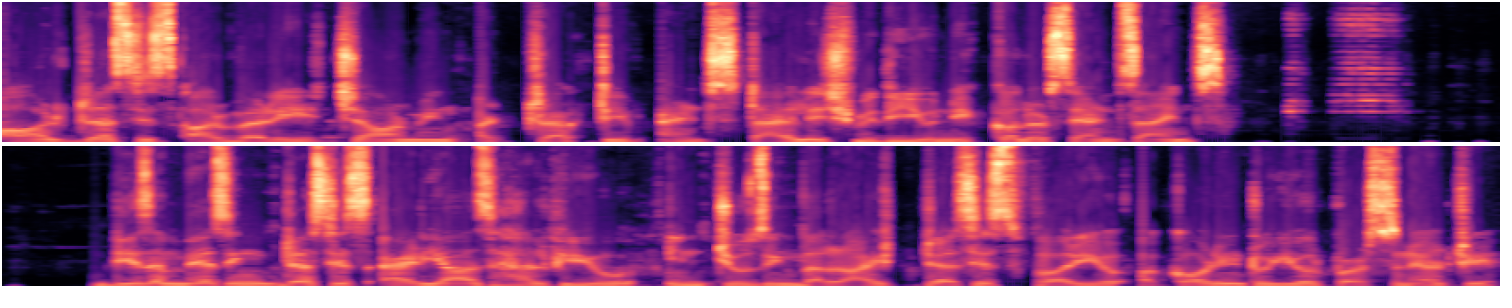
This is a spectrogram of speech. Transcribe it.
all dresses are very charming, attractive and stylish with unique colors and designs. These amazing dresses ideas help you in choosing the right dresses for you according to your personality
